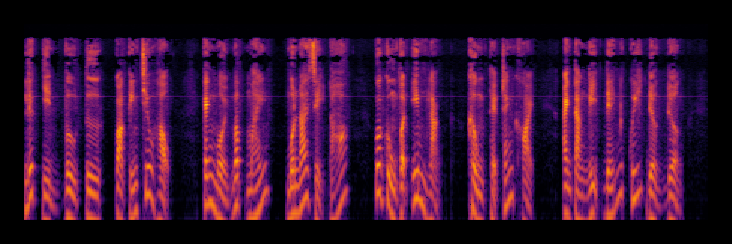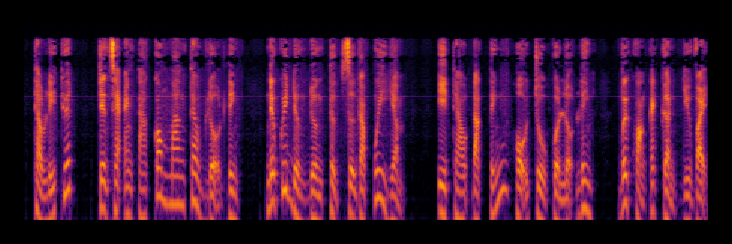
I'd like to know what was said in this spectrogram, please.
liếc nhìn Vưu Tư qua kính chiếu hậu, canh mồi mấp máy, muốn nói gì đó, cuối cùng vẫn im lặng, không thể tránh khỏi. Anh ta nghĩ đến quý đường đường. Theo lý thuyết, trên xe anh ta có mang theo lộ linh. Nếu quý đường đường thực sự gặp nguy hiểm, y theo đặc tính hộ chủ của lộ linh, với khoảng cách gần như vậy,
